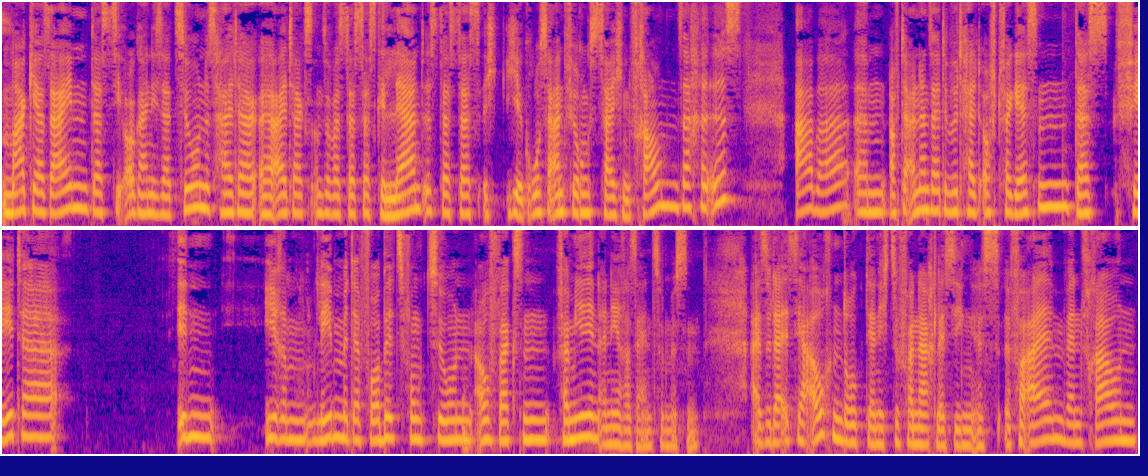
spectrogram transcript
mag ja sein, dass die Organisation des äh, Alltags und sowas, dass das gelernt ist, dass das ich, hier große Anführungszeichen Frauensache ist. Aber ähm, auf der anderen Seite wird halt oft vergessen, dass Väter in ihrem Leben mit der Vorbildsfunktion aufwachsen, Familienernährer sein zu müssen. Also da ist ja auch ein Druck, der nicht zu vernachlässigen ist. Vor allem, wenn Frauen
